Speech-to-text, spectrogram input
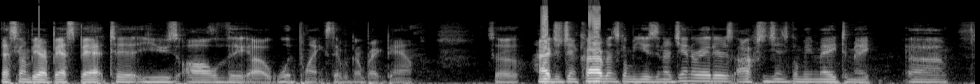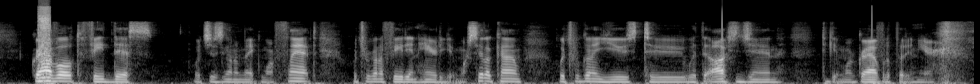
That's going to be our best bet to use all the uh, wood planks that we're going to break down. So hydrogen carbon is going to be used in our generators. Oxygen is going to be made to make uh, gravel to feed this which is going to make more flint, which we're going to feed in here to get more silicone, which we're going to use to with the oxygen to get more gravel to put in here.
